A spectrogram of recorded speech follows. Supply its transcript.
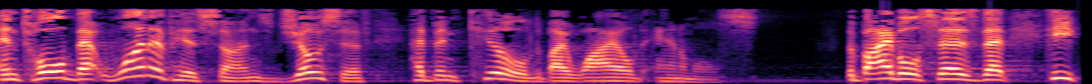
and told that one of his sons, Joseph, had been killed by wild animals. The Bible says that he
